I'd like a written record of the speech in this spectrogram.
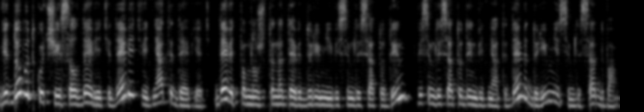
Від добутку чисел 9 і 9 відняти 9. 9 помножити на 9 дорівнює 81, 81 відняти 9 дорівнює 72.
